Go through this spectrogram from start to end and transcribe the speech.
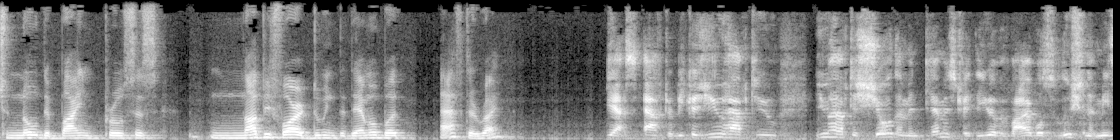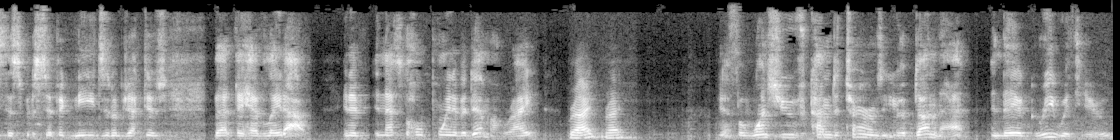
to know the buying process, not before doing the demo, but after, right? Yes, after because you have to you have to show them and demonstrate that you have a viable solution that meets the specific needs and objectives that they have laid out, and if, and that's the whole point of a demo, right? Right, right. Yeah, but once you've come to terms that you have done that, and they agree with you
